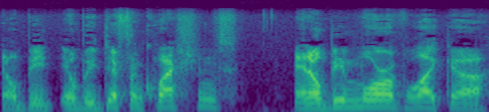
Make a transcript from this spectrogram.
It'll be it'll be different questions and it'll be more of like a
